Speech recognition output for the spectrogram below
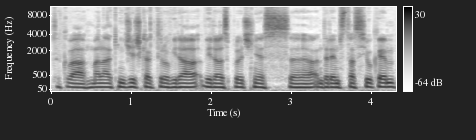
taková malá knížečka, kterou vydal, vydal společně s Andrejem Stasiukem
